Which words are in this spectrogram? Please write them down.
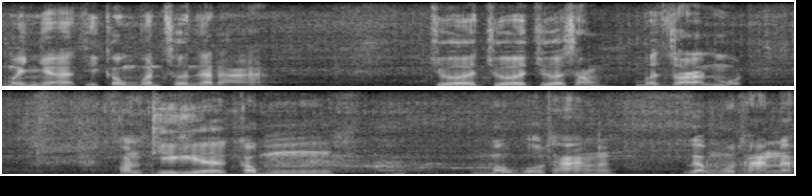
Mình à, thi công phần sơn giả đá. Chưa chưa chưa xong, vẫn giai đoạn một. Còn thi à, công mẫu cầu thang, gầm cầu thang nữa.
